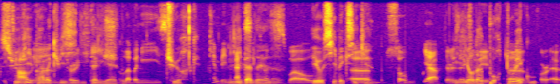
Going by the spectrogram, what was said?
suivi par la cuisine Turkish, italienne, Lebanese, turque libanaise Mexican as well. et aussi mexicaine. Um, so yeah, there's Il y en a pour tous les uh, goûts e-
